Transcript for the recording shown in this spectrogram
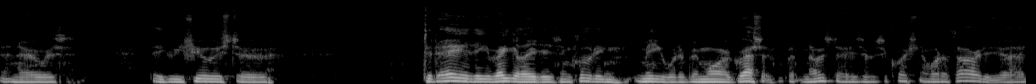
and there was they refused to. Today, the regulators, including me, would have been more aggressive, but in those days, it was a question of what authority you had.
